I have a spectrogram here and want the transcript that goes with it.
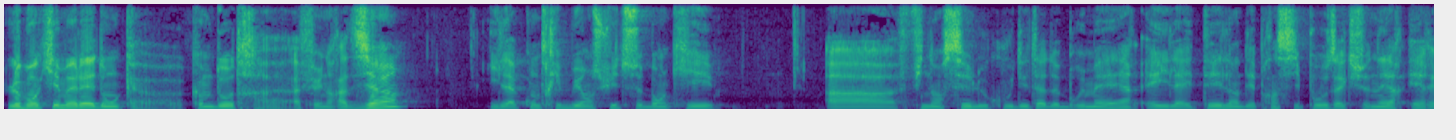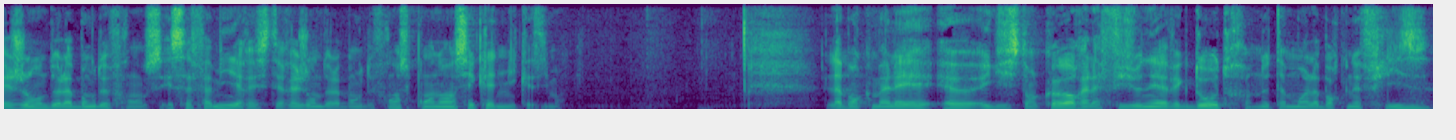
Le banquier Mallet, donc, euh, comme d'autres, a, fait une razzia. Il a contribué ensuite, ce banquier, à financer le coup d'État de Brumaire et il a été l'un des principaux actionnaires et régents de la Banque de France. Et sa famille est restée régente de la Banque de France pendant un siècle et demi quasiment. La Banque Malais euh, existe encore, elle a fusionné avec d'autres, notamment la Banque Neuflize,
